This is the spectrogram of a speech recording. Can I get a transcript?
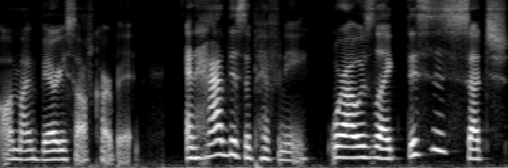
on my very soft carpet, and had this epiphany where I was like, this is such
